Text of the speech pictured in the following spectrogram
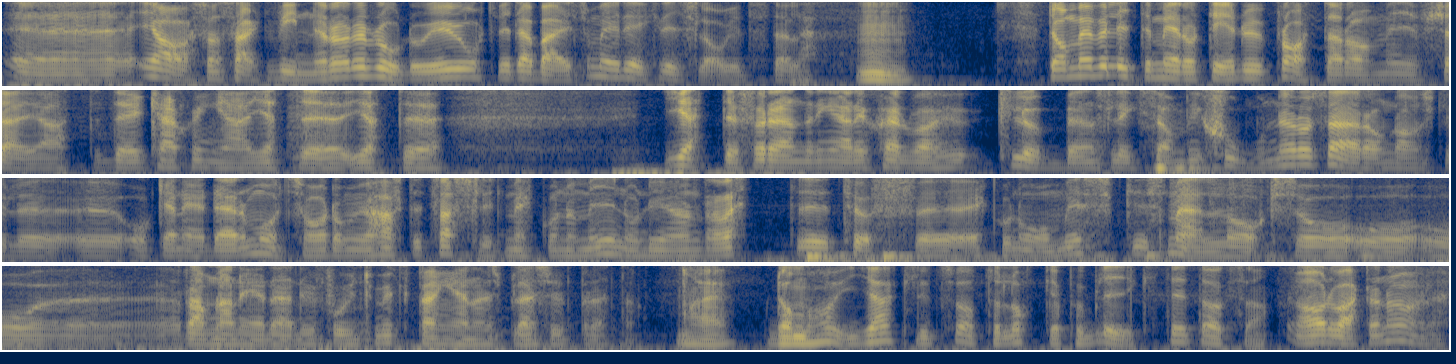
eh, ja som sagt vinner Örebro då är det Åtvidaberg som är det krislaget istället. mm. De är väl lite mer åt det du pratar om i och för sig att det är kanske inga jätte, jätte jätteförändringar i själva klubbens liksom visioner och så här om de skulle eh, åka ner. Däremot så har de ju haft det trassligt med ekonomin och det är en rätt eh, tuff eh, ekonomisk smäll också och, och ramla ner där. Du får ju inte mycket pengar när du spelar i Superettan. Nej. De har jäkligt svårt att locka publik dit också. Ja, har du varit där någon gång eller?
